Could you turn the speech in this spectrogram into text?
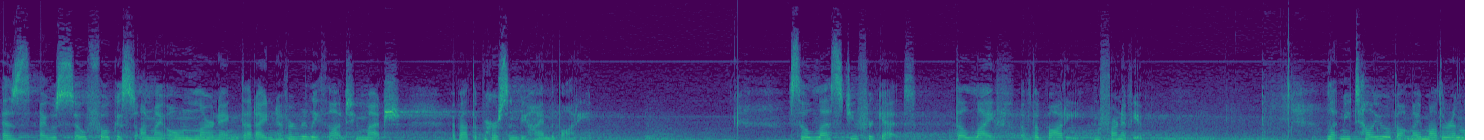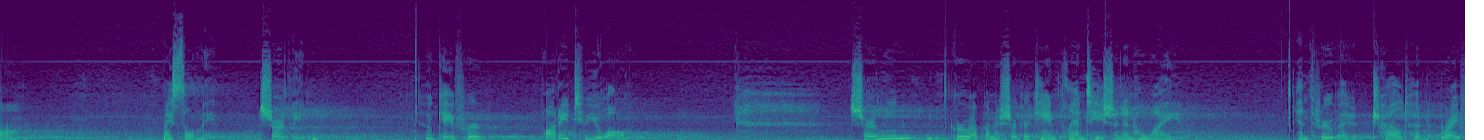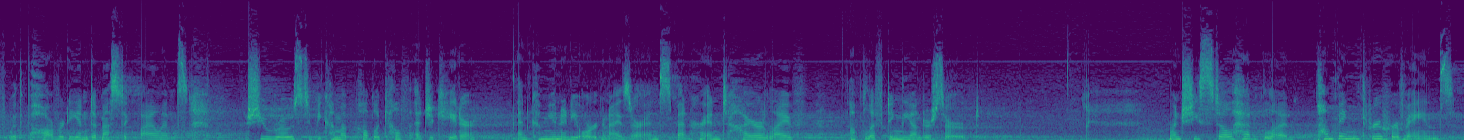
as I was so focused on my own learning, that I never really thought too much about the person behind the body. So, lest you forget the life of the body in front of you, let me tell you about my mother in law, my soulmate, Charlene, who gave her body to you all. Charlene grew up on a sugarcane plantation in Hawaii. And through a childhood rife with poverty and domestic violence, she rose to become a public health educator and community organizer and spent her entire life uplifting the underserved when she still had blood pumping through her veins.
